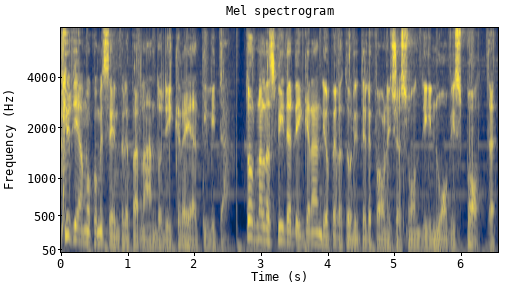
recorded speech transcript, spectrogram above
Chiudiamo come sempre parlando di creatività. Torna la sfida dei grandi operatori telefonici a suon di nuovi spot.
